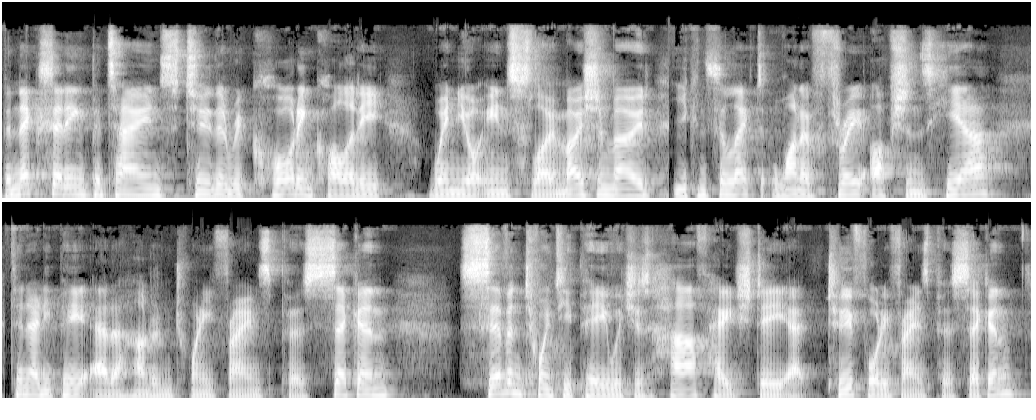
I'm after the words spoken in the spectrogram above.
The next setting pertains to the recording quality when you're in slow motion mode. You can select one of three options here, 1080p at 120 frames per second, 720p, which is half HD at 240 frames per second,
